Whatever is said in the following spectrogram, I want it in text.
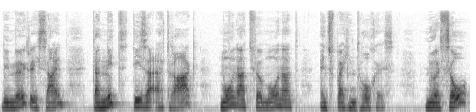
wie möglich sein, damit dieser Ertrag Monat für Monat entsprechend hoch ist. Nur so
